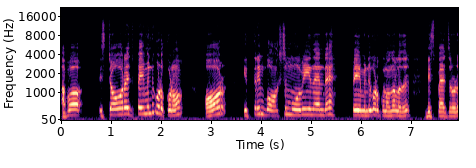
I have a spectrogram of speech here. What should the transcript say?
അപ്പോ സ്റ്റോറേജ് പേയ്മെന്റ് കൊടുക്കണോ? ഓർ ഇത്രയും ബോക്സ് മൂവ് ചെയ്യുന്നതിന്റെ പേയ്മെന്റ് കൊടുക്കണോ എന്നുള്ളത് ഡിസ്പാച്ചറോട്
